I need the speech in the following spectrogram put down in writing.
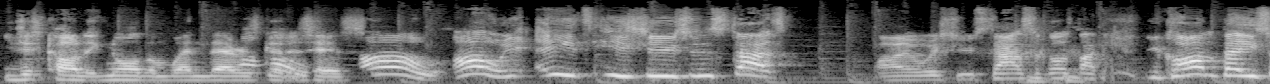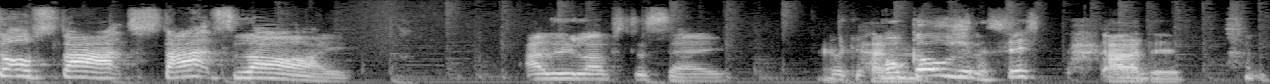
you just can't ignore them when they're as good as his. Oh, oh, he's, he's using stats. I always use stats. Because like, you can't base it off stats. Stats lie, as he loves to say. Look at- Pen Well, goals and assists. padded.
